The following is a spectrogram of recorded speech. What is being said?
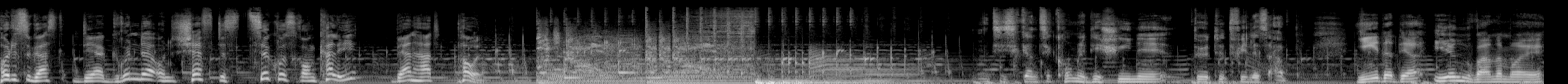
Heute zu Gast der Gründer und Chef des Zirkus Roncalli, Bernhard Paul. Diese ganze Comedy-Schiene tötet vieles ab. Jeder, der irgendwann einmal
